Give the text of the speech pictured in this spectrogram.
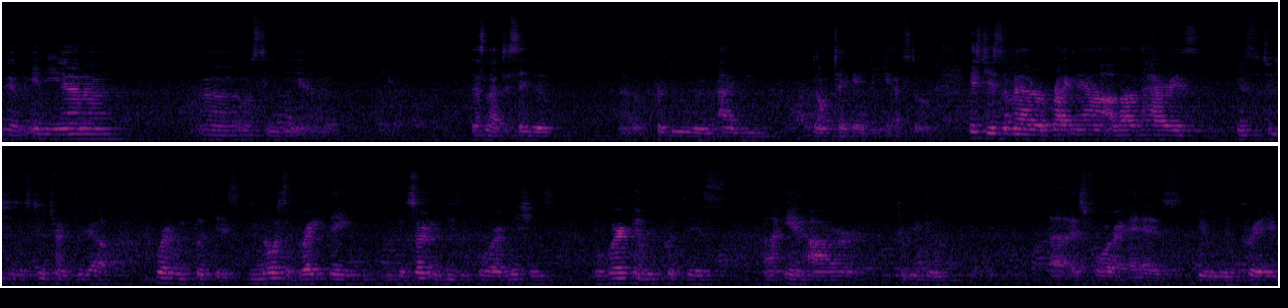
We have Indiana. Uh, I don't see Indiana. That's not to say that uh, Purdue and IU don't take AP Capstone. It's just a matter of right now, a lot of the higher institutions are still trying to figure out where do we put this. You know it's a great thing. We can certainly use it for admissions, but where can we put this uh, in our curriculum uh, as far as giving them credit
